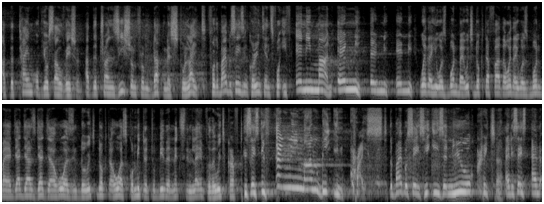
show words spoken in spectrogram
at the time of your salvation, at the transition from darkness to light. For the Bible says in Corinthians, For if any man, any, any, any, whether he was born by witch doctor father, whether he was born by a judge's judge who was in the witch doctor who was committed to be the next in line for the witchcraft, he says, If any man be in Christ, the Bible says he is a new creature. And he says, and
